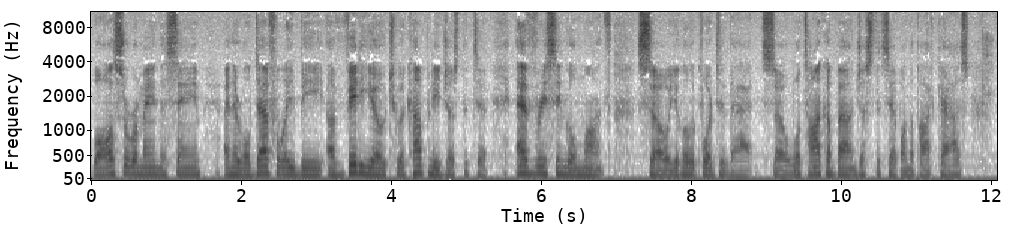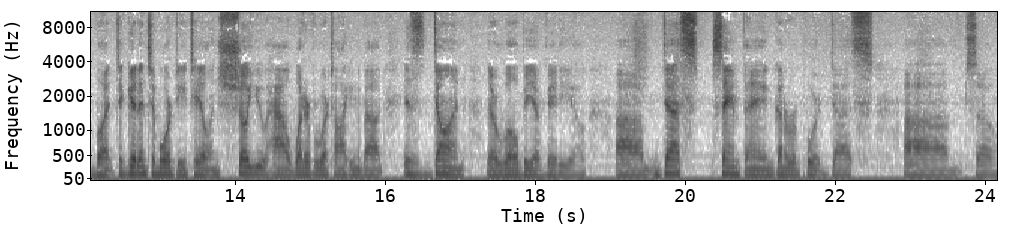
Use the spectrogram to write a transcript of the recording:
will also remain the same, and there will definitely be a video to accompany just the tip every single month. So you can look forward to that. So we'll talk about just the tip on the podcast, but to get into more detail and show you how whatever we're talking about is done, there will be a video. Um, deaths, same thing. Gonna report deaths. Um, so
